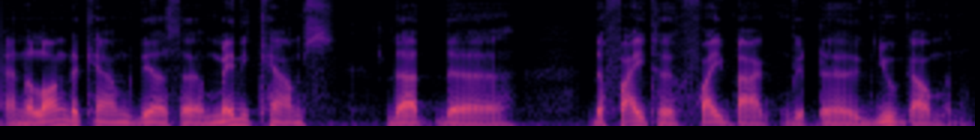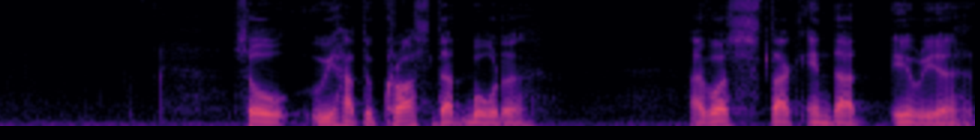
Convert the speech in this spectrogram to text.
And along the camp, there's uh, many camps that the, the fighter fight back with the new government. So we had to cross that border. I was stuck in that area,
